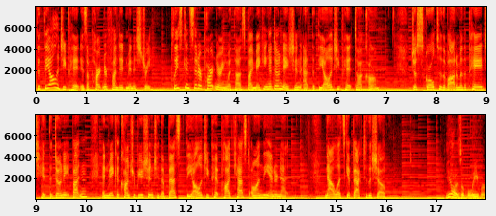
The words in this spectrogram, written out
The Theology Pit is a partner funded ministry. Please consider partnering with us by making a donation at thetheologypit.com. Just scroll to the bottom of the page, hit the donate button, and make a contribution to the best Theology Pit podcast on the internet. Now, let's get back to the show. You know, as a believer,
